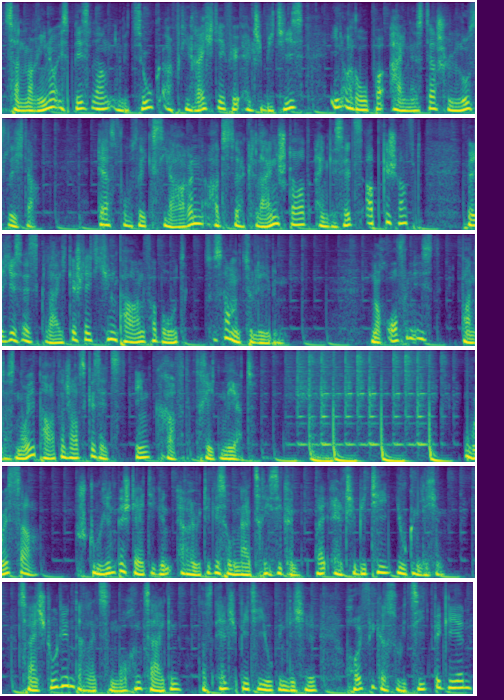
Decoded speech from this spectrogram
San Marino ist bislang in Bezug auf die Rechte für LGBTs in Europa eines der Schlusslichter. Erst vor sechs Jahren hat der Kleinstaat ein Gesetz abgeschafft, welches es gleichgeschlechtlichen Paaren verbot, zusammenzuleben. Noch offen ist, wann das neue Partnerschaftsgesetz in Kraft treten wird. USA. Studien bestätigen erhöhte Gesundheitsrisiken bei LGBT-Jugendlichen. Zwei Studien der letzten Wochen zeigen, dass LGBT-Jugendliche häufiger Suizid begehen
